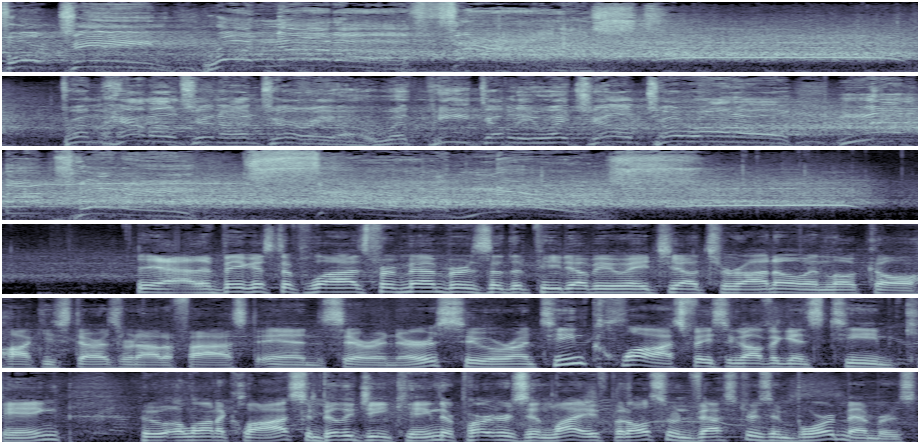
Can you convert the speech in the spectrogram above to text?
14, Renata Fast. From Hamilton, Ontario, with PWHL Toronto, number 20, Yeah, the biggest applause for members of the PWHL Toronto and local hockey stars Renata Fast and Sarah Nurse, who are on Team Kloss facing off against Team King, who Ilana Kloss and Billie Jean King, they're partners in life, but also investors and board members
